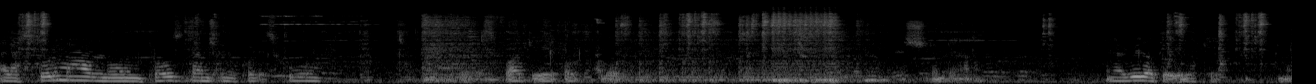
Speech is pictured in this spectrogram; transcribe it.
I got school tomorrow, I don't know when I'm closed. I'm just gonna record at school. Fuck it. Oh, look. Shut them down. And I relocate, relocate. Know.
